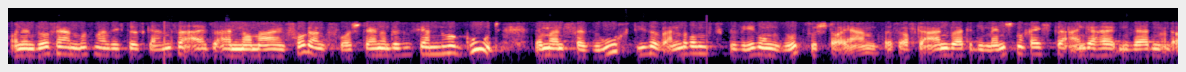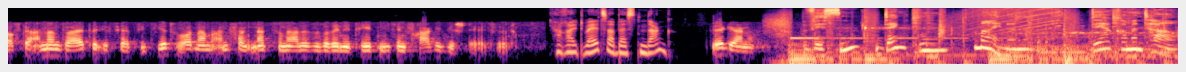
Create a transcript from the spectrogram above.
Und insofern muss man sich das Ganze als einen normalen Vorgang vorstellen. Und das ist ja nur gut, wenn man versucht, diese Wanderungsbewegung so zu steuern, dass auf der einen Seite die Menschenrechte eingehalten werden und auf der anderen Seite ist ja zitiert worden am Anfang, nationale Souveränität nicht in Frage gestellt wird. Harald Welzer, besten Dank. Sehr gerne. Wissen, Denken, Meinen. Der Kommentar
